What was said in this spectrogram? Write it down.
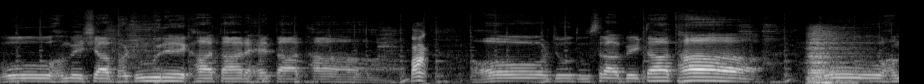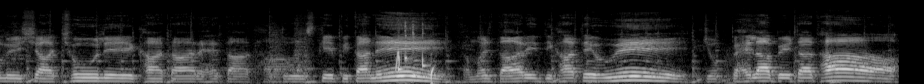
वो हमेशा भटूरे खाता रहता था। और जो दूसरा बेटा था हमेशा छोले खाता रहता था। तो उसके पिता ने समझदारी दिखाते हुए जो पहला बेटा था,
